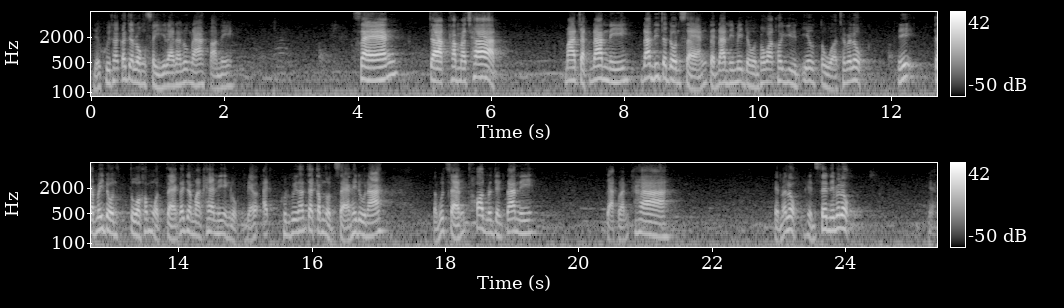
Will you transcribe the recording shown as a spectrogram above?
เดี๋ยวคุยทัศน์ก็จะลงสีแล้วนะลูกนะตอนนี้ แสงจากธรรมชาติ มาจากด้านนี้ ด้านนี้จะโดนแสงแต่ด้านนี้ไม่โดน เพราะว่าเขายืนเอี้ยวตัวใช่ไหมลูกนี่จะไม่โดนตัวเขาหมดแสงก็จะมาแค่นี้เองลูกเดี๋ยวคุณคุยทัศน์จะกำหนดแสงให้ดูนะ สมมติแสงทอดมาจากด้านนี้ จากหลังคาเห็นไหมลูกเห็นเส้นนี้ไหมลูกเนี่ย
